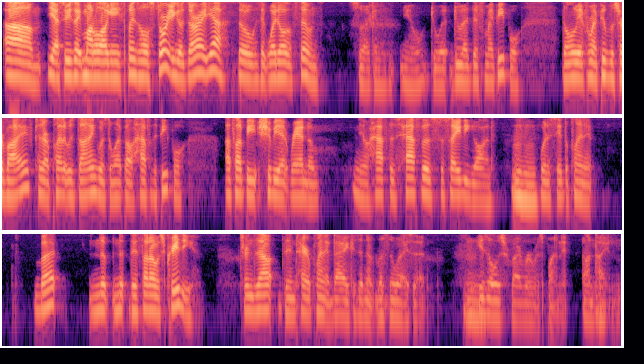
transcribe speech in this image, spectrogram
um, yeah. So he's like monologuing. He explains the whole story. He goes, "All right, yeah." So he's like, "Why do all the stones? So I can, you know, do what do what I did for my people. The only way for my people to survive, because our planet was dying, was to wipe out half of the people. I thought be should be at random. You know, half the half of society gone would have saved the planet. But no, no, they thought I was crazy. Turns out the entire planet died because they didn't listen to what I said. He's the only survivor of his planet on Titan.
